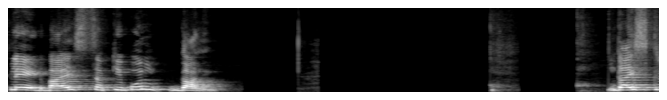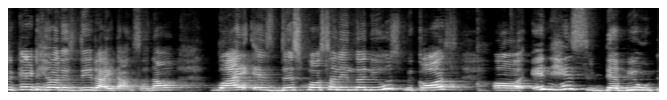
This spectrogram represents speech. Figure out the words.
played by Sakibul Ghani? Guys cricket here is the right answer. Now why is this person in the news? Because uh, in his debut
